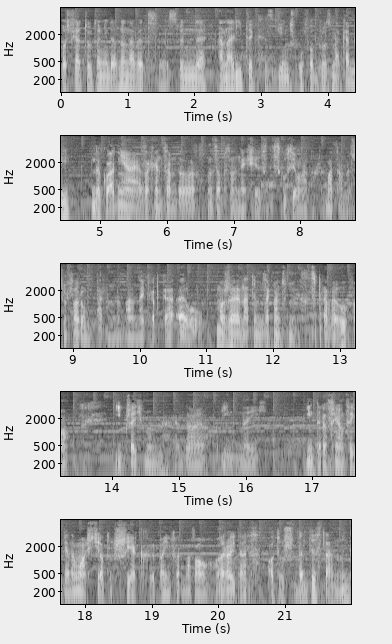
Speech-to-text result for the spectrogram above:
oświadczył to niedawno nawet słynny analityk zdjęć UFO Bruce Maccabi, Dokładnie, zachęcam do zapoznania się z dyskusją na ten temat na naszym forum paranormalne.eu. Może na tym zakończmy sprawę UFO i przejdźmy do innej interesującej wiadomości. Otóż, jak poinformował Reuters, otóż dentysta Ng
